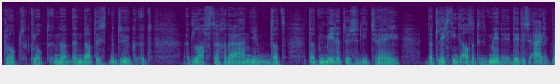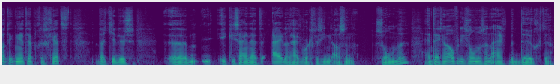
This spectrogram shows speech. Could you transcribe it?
Klopt, klopt. En dat, en dat is natuurlijk het, het lastige eraan. Je, dat, dat midden tussen die twee, dat ligt niet altijd in het midden. Dit is eigenlijk wat ik net heb geschetst. Dat je dus, ehm, ik zei net, ijdelheid wordt gezien als een zonde. En tegenover die zonde zijn eigenlijk de deugden.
